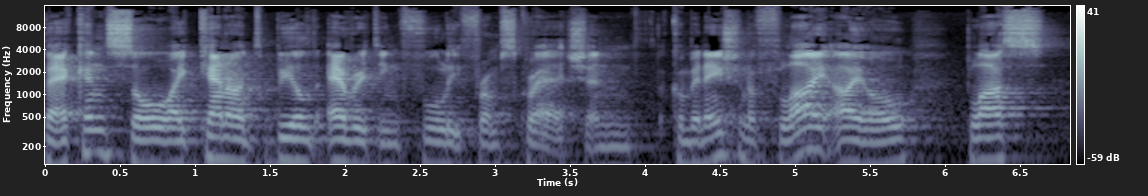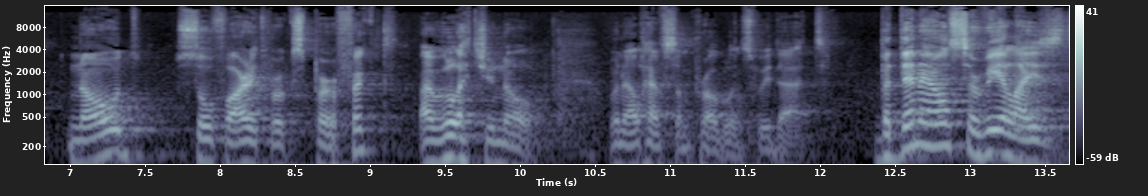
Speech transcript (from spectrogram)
backend, so I cannot build everything fully from scratch. And a combination of Fly.io plus Node, so far it works perfect. I will let you know when I'll have some problems with that. But then I also realized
